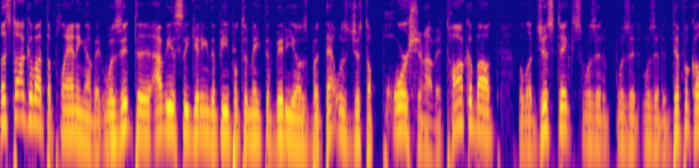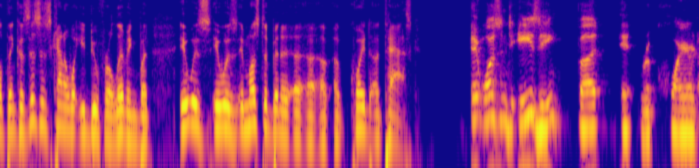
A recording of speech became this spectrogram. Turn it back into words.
let's talk about the planning of it. Was it to, obviously getting the people to make the videos, but that was just a portion of it. Talk about the logistics. Was it was it was it a difficult thing? Because this is kind of what you do for a living, but it was it was it must have been a, a, a quite a task. It wasn't easy, but it required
